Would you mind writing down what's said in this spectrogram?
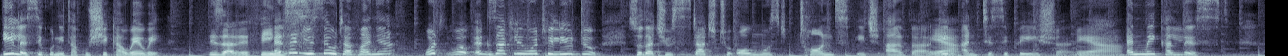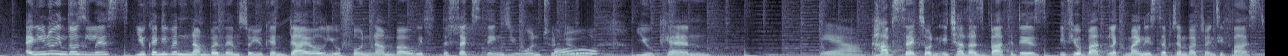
ile siku nitakushika wewe These are the things. and then you say utafanya what well, exactly what will you do so that you start to almost taunt each other Yeah. in anticipation Yeah. and make a list and you know in those lists you can even number them so you can dial your phone number with the sex things you want to Oh. do you can yeah. have sex on each other's birthdays if your birth like mine is september 21st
